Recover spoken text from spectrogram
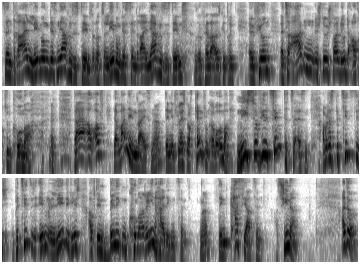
zentralen Lähmung des Nervensystems oder zur Lähmung des zentralen Nervensystems so besser ausgedrückt, äh, führen äh, zu Atemstillstand und auch zum Koma. Daher auch oft der Warnhinweis, ne, den ihr vielleicht noch kennt von eurer Oma, nicht so viel Zimt zu essen. Aber das bezieht sich, bezieht sich eben lediglich auf den billigen kumarinhaltigen Zimt, ne, den Cassia Zimt aus China. Also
